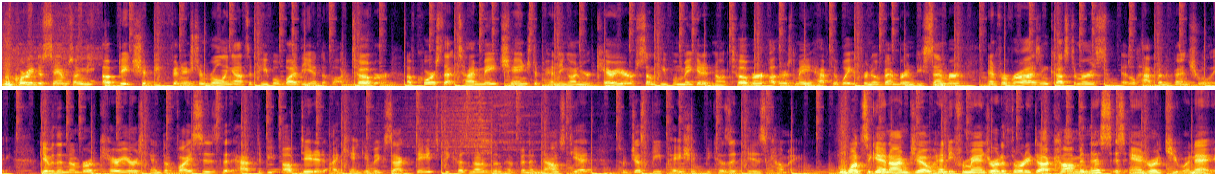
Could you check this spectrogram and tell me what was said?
According to Samsung, the update should be finished and rolling out to people by the end of October. Of course, that time may change depending on your carrier. Some people may get it in October, others may have to wait for November and December, and for Verizon customers, it'll happen eventually. Given the number of carriers and devices that have to be updated, I can't give exact dates because none of them have been announced yet, so just be patient because it is coming. Once again, I'm Joe Hindy from AndroidAuthority.com, and this is Android Q&A.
